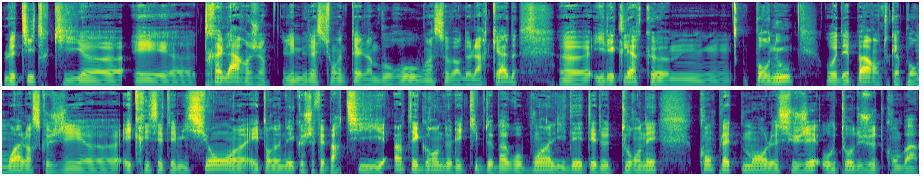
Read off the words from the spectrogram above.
le titre qui euh, est euh, très large, l'émulation est-elle un bourreau ou un sauveur de l'arcade, euh, il est clair que hum, pour nous au départ, en tout cas pour moi lorsque j'ai euh, écrit cette émission, euh, étant donné que je fais partie intégrante de l'équipe de Bagro Point, l'idée était de tourner complètement le sujet autour du jeu de combat.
